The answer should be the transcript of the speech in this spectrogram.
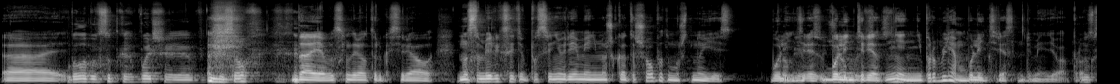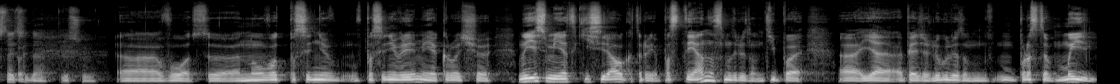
А, Было бы в сутках больше часов. Да, я бы смотрел только сериалы. На самом деле, кстати, в последнее время я немножко отошел, потому что, ну, есть более интересно. Более интересно. Не, не проблем, более интересно для меня дела. Просто, Ну, кстати, типа. да, плюсую. А, вот. э, Но вот последнее, в последнее время я, короче... Ну, есть у меня такие сериалы, которые я постоянно смотрю, там, типа... э, Я, опять же, люблю там... Просто мои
